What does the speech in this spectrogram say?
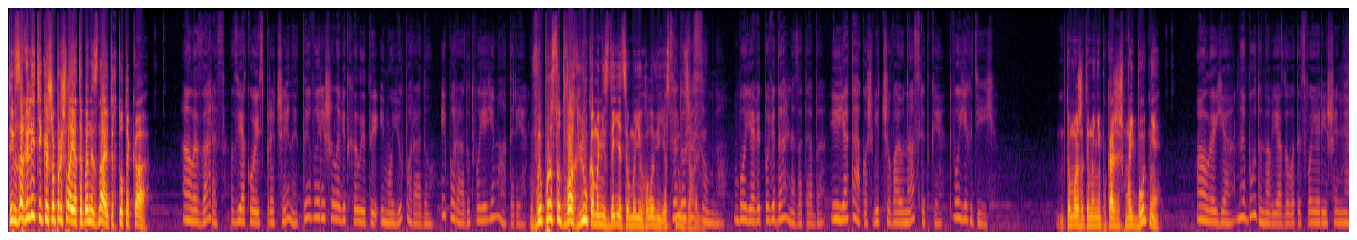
Ти взагалі тільки що прийшла, я тебе не знаю, ти хто така? Але зараз, з якоїсь причини, ти вирішила відхилити і мою пораду, і пораду твоєї матері. Ви просто два глюка, мені здається, в моїй голові. Я Це сплю дуже взагалі. сумно, бо я відповідальна за тебе, і я також відчуваю наслідки твоїх дій. То може ти мені покажеш майбутнє? Але я не буду нав'язувати своє рішення.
